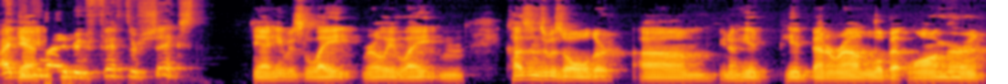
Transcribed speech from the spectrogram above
i think yeah. he might have been fifth or sixth yeah he was late really late and cousins was older um, you know he had, he had been around a little bit longer and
